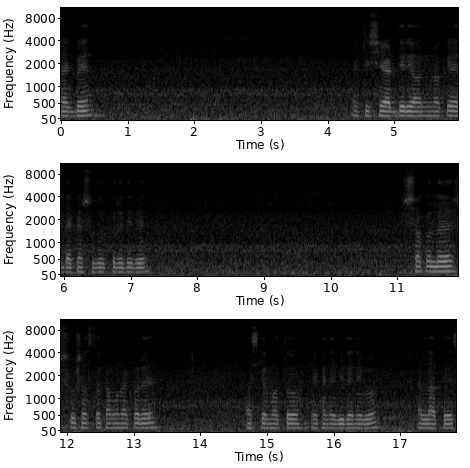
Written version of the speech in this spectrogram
রাখবেন। একটি শেয়ার দিয়ে অন্যকে দেখার সুযোগ করে দিবেন। সকলের সুস্বাস্থ্য কামনা করে আজকের মতো এখানে বিদায় নিব। আল্লাহ হাফেজ।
